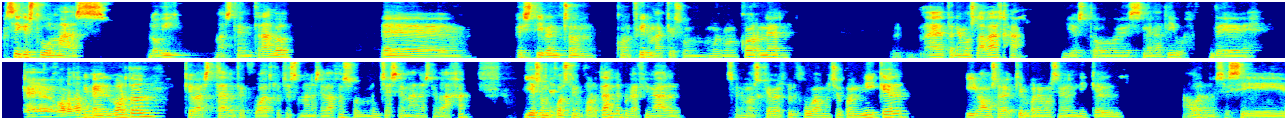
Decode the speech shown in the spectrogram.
Sí que estuvo más, lo vi, más centrado. Eh, Stevenson confirma que es un muy buen corner. Eh, tenemos la baja, y esto es negativo, de, Kyle de Gordon. Kyle Gordon, que va a estar de cuatro o tres semanas de baja, son muchas semanas de baja, y es un Sí. puesto importante porque al final sabemos que Berkeley juega mucho con níquel y vamos a ver quién ponemos en el níquel ahora. No sé si,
